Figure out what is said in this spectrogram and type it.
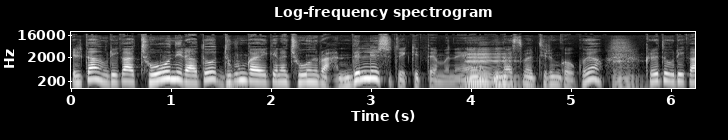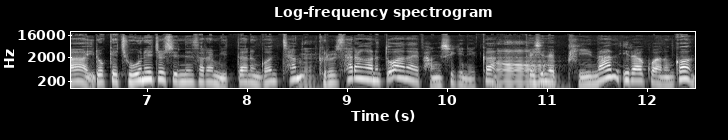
일단 우리가 조언이라도 누군가에게는 조언으로 안 들릴 수도 있기 때문에 음. 이 말씀을 드린 거고요. 음. 그래도 우리가 이렇게 조언해 줄 수 있는 사람이 있다는 건참 네. 그를 사랑하는 또 하나의 방식이니까 어. 대신에 비난이라고 하는 건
